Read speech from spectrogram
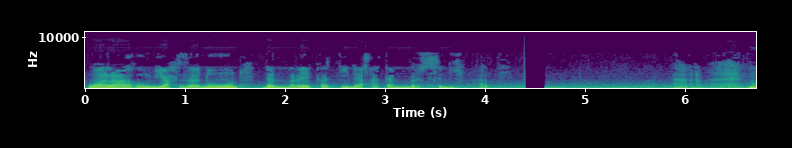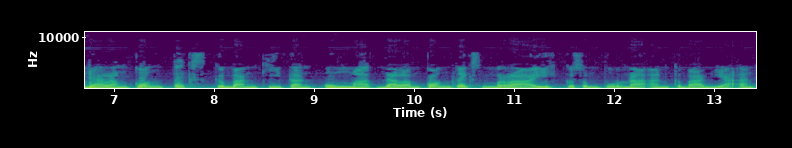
walahum yahzanun dan mereka tidak akan bersedih hati nah, dalam konteks kebangkitan umat dalam konteks meraih kesempurnaan kebahagiaan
